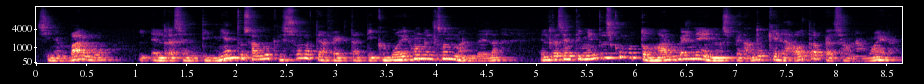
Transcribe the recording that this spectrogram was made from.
Sin embargo, el resentimiento es algo que solo te afecta a ti. Como dijo Nelson Mandela, el resentimiento es como tomar veneno esperando que la otra persona muera.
